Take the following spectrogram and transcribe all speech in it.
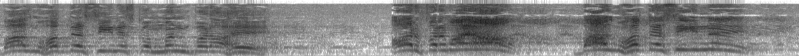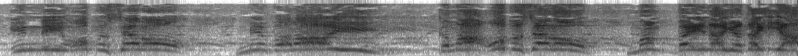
بعض محدثین اس کو من پڑا ہے۔ اور فرمایا بعض محدثین نے انی اوبسیرو من ورائی کما اوبسیرو من بین یدیا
